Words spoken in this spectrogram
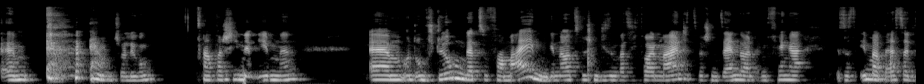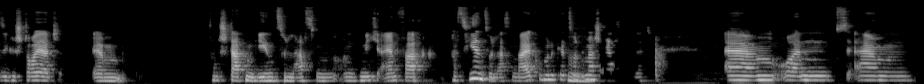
Ähm, Entschuldigung, auf verschiedenen Ebenen. Ähm, und um Störungen dazu vermeiden, genau zwischen diesem, was ich vorhin meinte, zwischen Sender und Empfänger, ist es immer besser, diese gesteuert ähm, vonstatten gehen zu lassen und nicht einfach passieren zu lassen, weil Kommunikation mhm. immer stattfindet. Ähm, und ähm,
